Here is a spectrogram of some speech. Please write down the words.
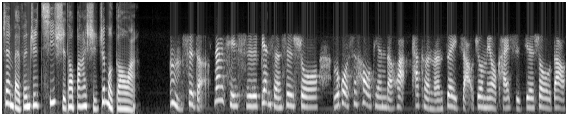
占百分之七十到八十，这么高啊？嗯，是的。那其实变成是说，如果是后天的话，他可能最早就没有开始接受到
